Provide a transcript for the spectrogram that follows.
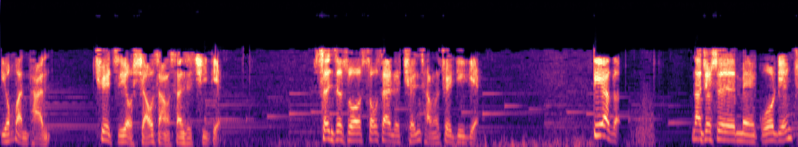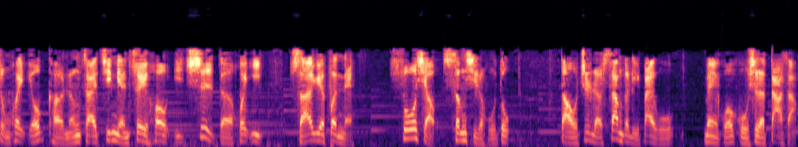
有反弹，却只有小涨三十七点，甚至说收在了全场的最低点。第二个，那就是美国联总会有可能在今年最后一次的会议，十二月份呢，缩小升息的幅度，导致了上个礼拜五美国股市的大涨。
